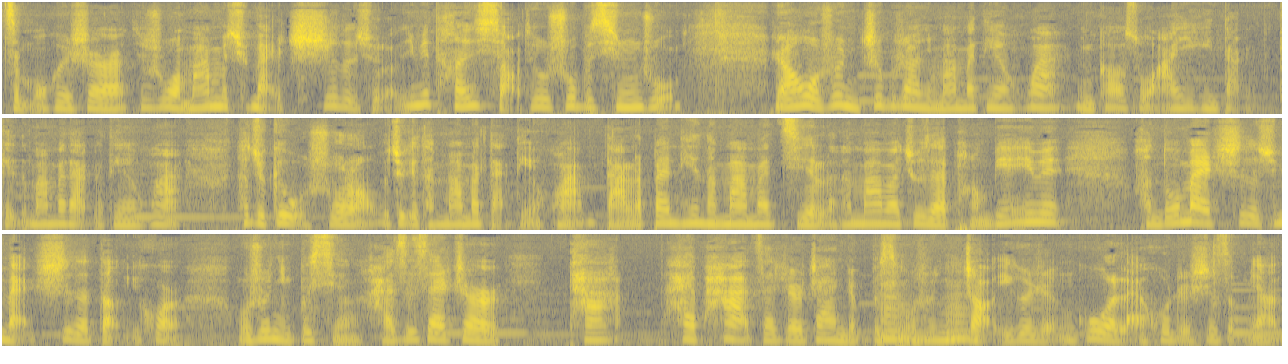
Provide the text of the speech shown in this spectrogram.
怎么回事儿？她说我妈妈去买吃的去了，因为她很小，她又说不清楚。然后我说你知不知道你妈妈电话？你告诉我阿姨给你打，给他妈妈打个电话。他就给我说了，我就给他妈妈打电话，打了半天他妈妈接了，他妈妈就在旁边，因为很多卖吃的去买吃的，等一会儿。我说你不行，孩子在这儿，他害怕在这儿站着不行。我说你找一个人过来，或者是怎么样，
